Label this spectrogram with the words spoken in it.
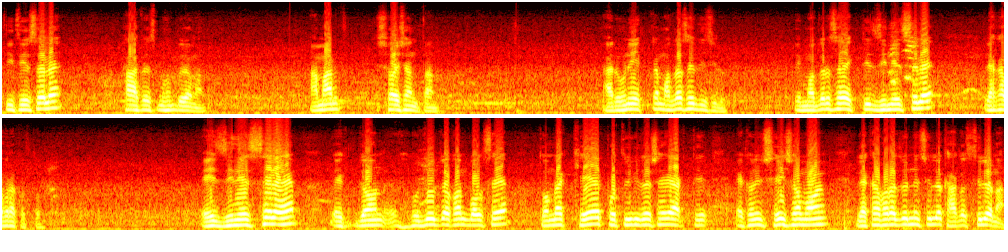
তৃতীয় ছেলে হাফেজ মুহিবুর রহমান। আমার ছয় সন্তান। আর উনি একটা মাদ্রাসায় দিয়েছিল। এই মাদ্রাসায় একটি জিনের ছেলে লেখাপড়া করতো। এই জিনের ছেলে একজন হুজুর যখন বলছে, তোমরা খেয়ে প্রতিযোগিতার সাথে রাখতে এখন সেই সময় লেখাপড়ার জন্য ছিল, কাগজ ছিল না।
